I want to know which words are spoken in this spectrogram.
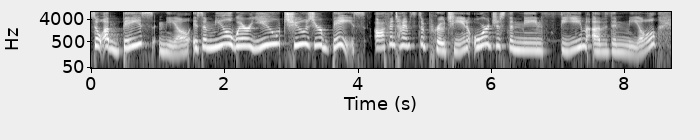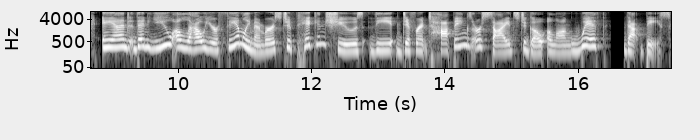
So, a base meal is a meal where you choose your base. Oftentimes, it's a protein or just the main theme of the meal. And then you allow your family members to pick and choose the different toppings or sides to go along with that base.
